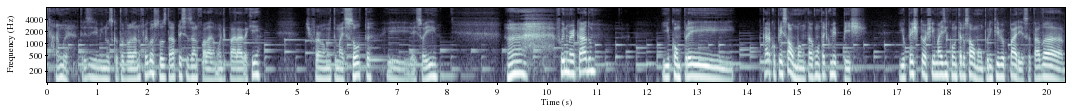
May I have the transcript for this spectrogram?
Caramba, 13 minutos que eu tô falando foi gostoso. Tava precisando falar um monte de parada aqui de forma muito mais solta. E é isso aí. Fui no mercado e comprei. Cara, comprei salmão. Tava com vontade de comer peixe. E o peixe que eu achei mais em conta era o salmão, por incrível que pareça. Eu tava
